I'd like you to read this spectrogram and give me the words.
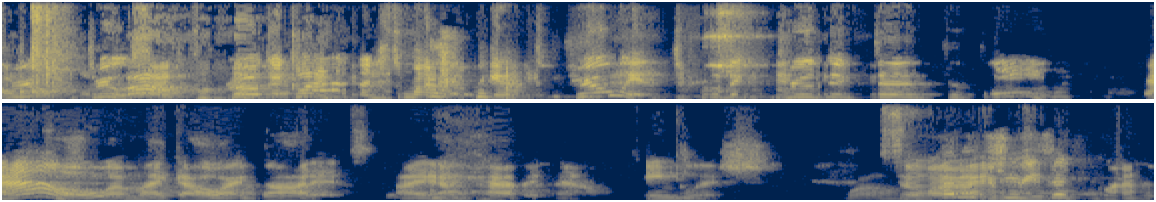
through through it. Through the class. I just wanted to get through it, through the through the, the, the thing. Now I'm like, oh, I got it. I, I have it now. English. Wow. So How I really fit- want to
